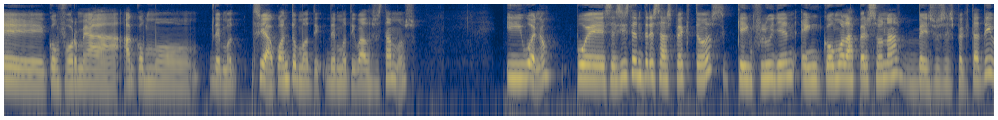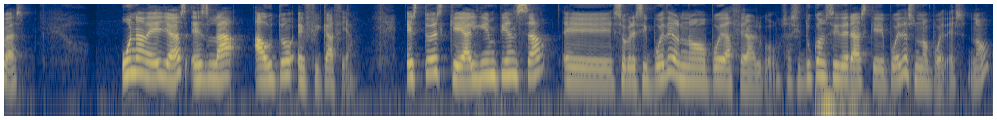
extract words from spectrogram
eh, conforme a, a cómo, a cuánto motivados estamos. Y bueno, pues existen tres aspectos que influyen en cómo las personas ven sus expectativas. Una de ellas es la autoeficacia. Esto es que alguien piensa eh, sobre si puede o no puede hacer algo. O sea, si tú consideras que puedes o no puedes, ¿no?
